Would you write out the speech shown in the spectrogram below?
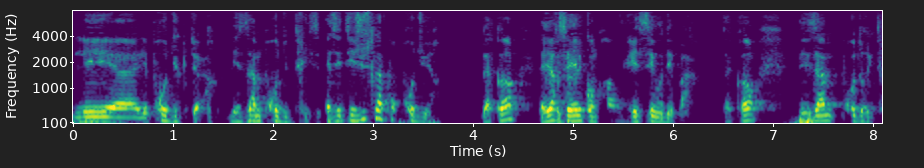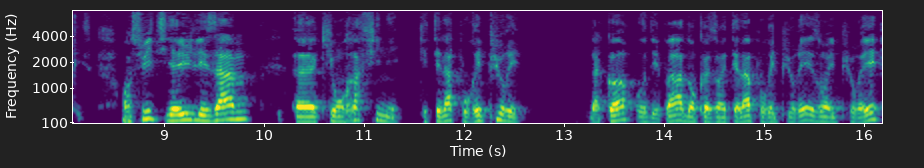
les euh, les producteurs, les âmes productrices. Elles étaient juste là pour produire, d'accord? D'ailleurs, c'est elles qu'on transgressait au départ d'accord? Des âmes productrices. Ensuite, il y a eu les âmes euh, qui ont raffiné, qui étaient là pour épurer, d'accord? Au départ, donc elles ont été là pour épurer, elles ont épuré,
